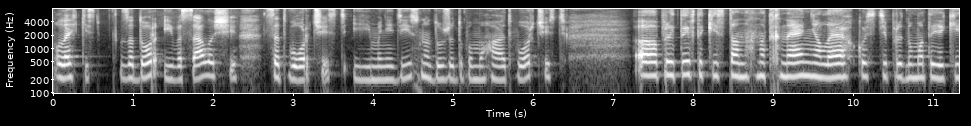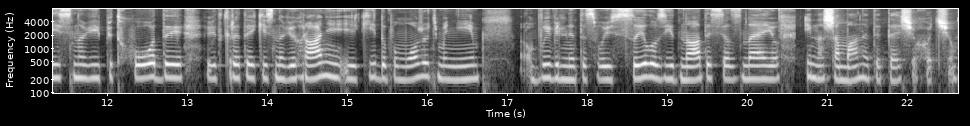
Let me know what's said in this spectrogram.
легкість, задор і веселощі це творчість. І мені дійсно дуже допомагає творчість. Е, Прийти в такий стан натхнення, легкості, придумати якісь нові підходи, відкрити якісь нові грані, які допоможуть мені вивільнити свою силу, з'єднатися з нею і нашаманити те, що хочу.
